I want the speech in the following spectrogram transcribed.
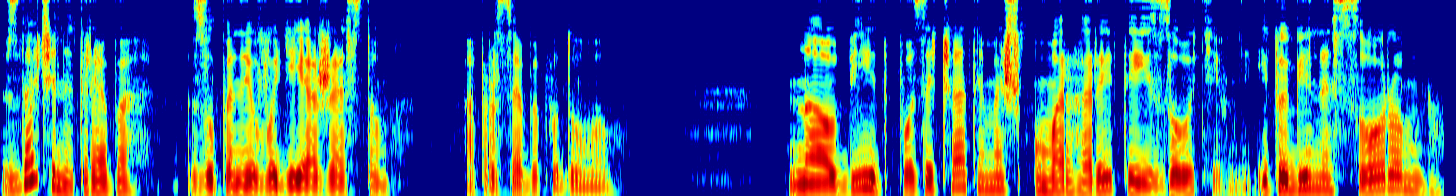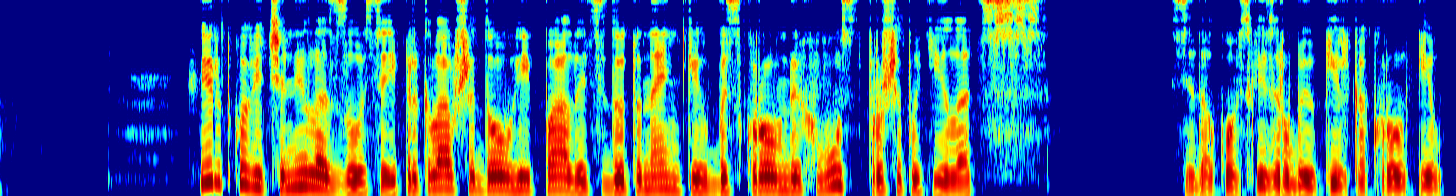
Здачі не треба, зупинив водія жестом, а про себе подумав. На обід позичатимеш у Маргарити Ізотівні, і тобі не соромно. Фіртку відчинила Зося і, приклавши довгий палець до тоненьких безкровних вуст, прошепотіла «Цс». Сідалковський зробив кілька кроків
